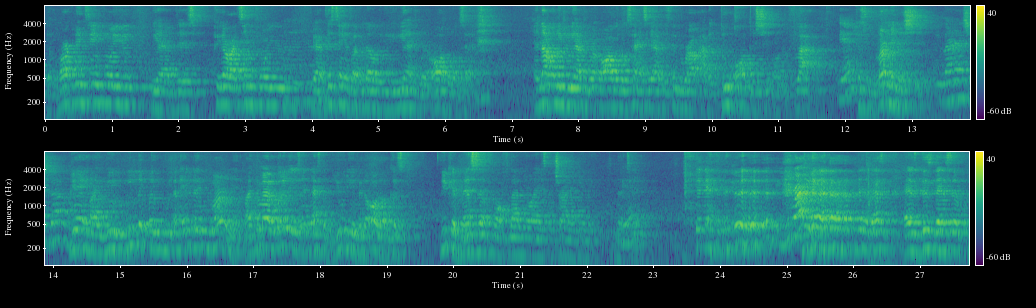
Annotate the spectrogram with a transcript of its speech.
we have a marketing team for you, we have this PR team for you, we have this team. It's like, no, you, you have to wear all of those hats. And not only do you have to wear all of those hats, you have to figure out how to do all this shit on the fly. Yeah. Because you're learning this shit. Learn as you go. Ain't like, we, we look, like, we, at the end of the day, we learning it. Like, no matter what it is, and that's the beauty of it all, though, because you can mess up, fall flat on your ass, and try again Yeah. day. You're right. that's, that's this, that simple.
